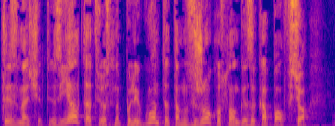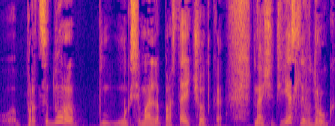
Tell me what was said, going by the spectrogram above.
ты, значит, изъял, ты отвез на полигон, ты там сжег, условно закопал. Все. Процедура максимально простая и четкая. Значит, если вдруг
